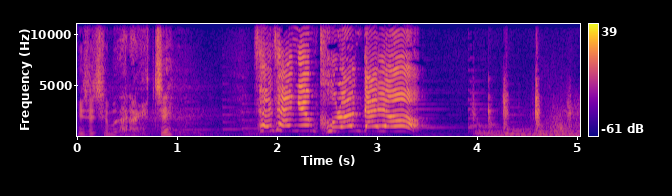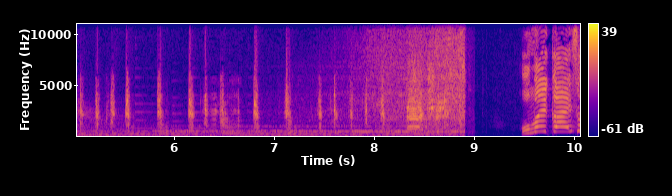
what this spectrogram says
이제 질문 안 하겠지? 선생님 그런데요. 우물가에서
